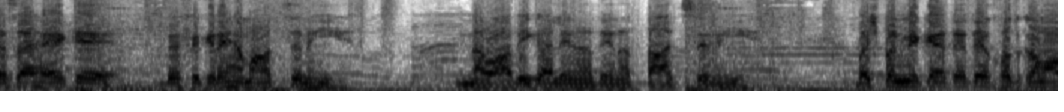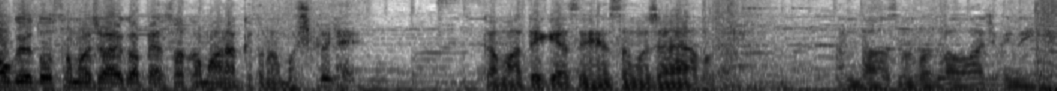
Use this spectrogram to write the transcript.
ऐसा है कि बेफिक्रे हम आज से नहीं है। नवाबी का लेना देना ताज से नहीं है। बचपन में कहते थे खुद कमाओगे तो समझ आएगा पैसा कमाना कितना मुश्किल है। कमाते कैसे हैं समझ आया मगर अंदाज में बदलाव आज भी नहीं है।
